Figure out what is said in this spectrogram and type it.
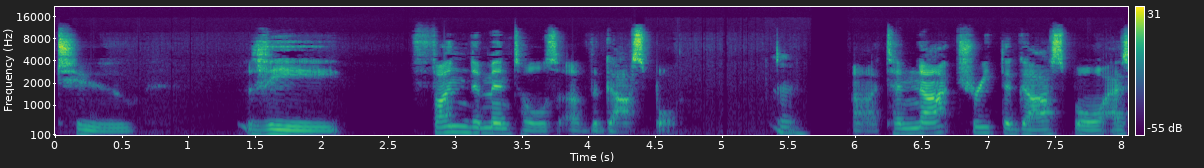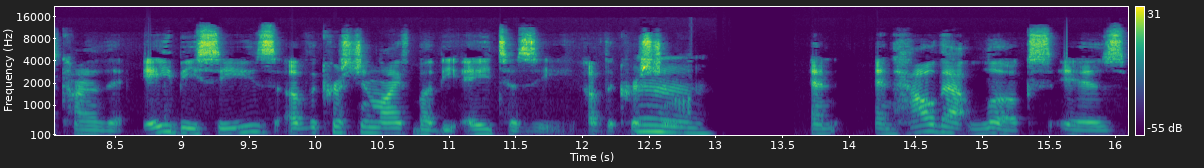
to the fundamentals of the gospel. Mm. Uh, to not treat the gospel as kind of the ABCs of the Christian life, but the A to Z of the Christian mm. life. And and how that looks is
